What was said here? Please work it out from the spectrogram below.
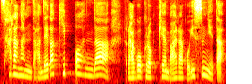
사랑한다. 내가 기뻐한다. 라고 그렇게 말하고 있습니다.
